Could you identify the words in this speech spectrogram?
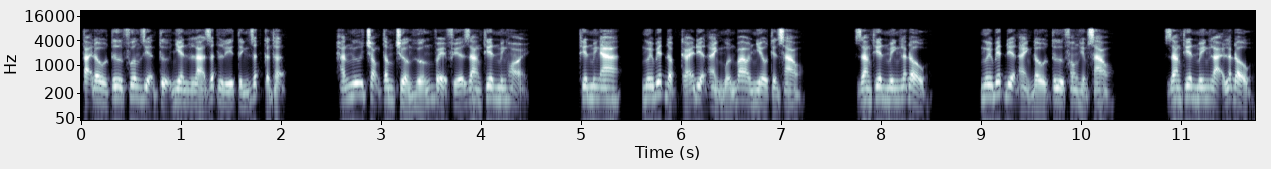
tại đầu tư phương diện tự nhiên là rất lý tính rất cẩn thận. Hắn ngữ trọng tâm trường hướng về phía giang thiên minh hỏi, thiên minh a, ngươi biết đập cái điện ảnh muốn bao nhiêu tiền sao? Giang thiên minh lắc đầu, ngươi biết điện ảnh đầu tư phong hiểm sao? Giang thiên minh lại lắc đầu,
